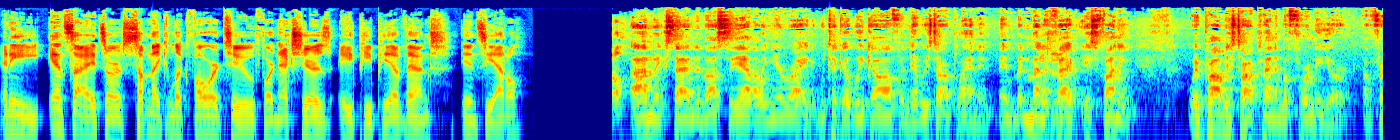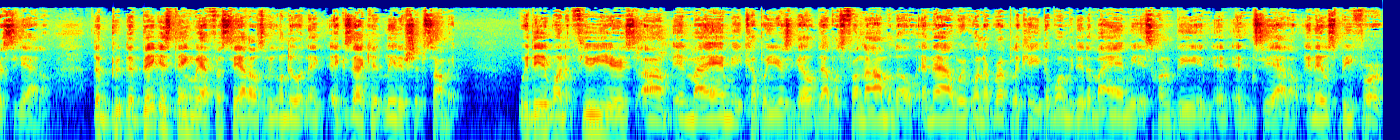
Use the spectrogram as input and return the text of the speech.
any insights or something they can look forward to for next year's APP event in Seattle? I'm excited about Seattle, and you're right. We take a week off and then we start planning. And, and matter of mm-hmm. fact, it's funny. We probably start planning before New York uh, for Seattle. The, the biggest thing we have for Seattle is we're going to do an executive leadership summit. We did one a few years um, in Miami a couple years ago. That was phenomenal. And now we're going to replicate the one we did in Miami. It's going to be in, in, in Seattle. And it will be for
